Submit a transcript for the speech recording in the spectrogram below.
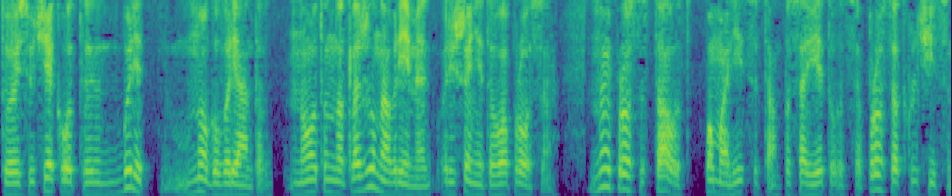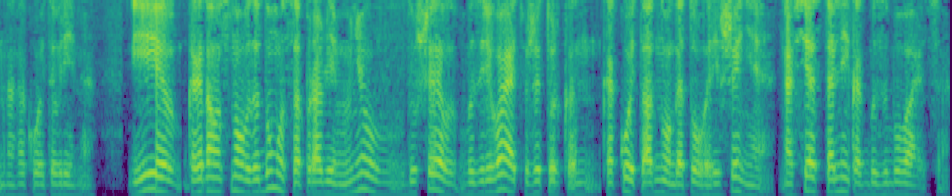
То есть у человека вот э, были много вариантов, но вот он отложил на время решение этого вопроса. Ну и просто стал вот помолиться, там, посоветоваться, просто отключиться на какое-то время. И когда он снова задумался о проблеме, у него в душе вызревает уже только какое-то одно готовое решение, а все остальные как бы забываются.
